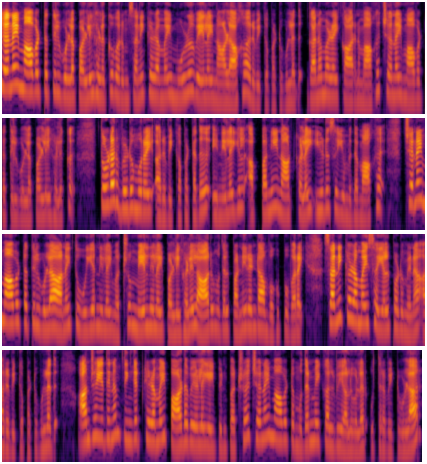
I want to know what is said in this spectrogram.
சென்னை மாவட்டத்தில் உள்ள பள்ளிகளுக்கு வரும் சனிக்கிழமை முழு வேலை நாளாக அறிவிக்கப்பட்டுள்ளது. கனமழை காரணமாக சென்னை மாவட்டத்தில் உள்ள பள்ளிகளுக்கு தொடர் விடுமுறை அறிவிக்கப்பட்டது. இந்நிலையில் அப்பணி நாட்களை ஈடு செய்யும் விதமாக சென்னை மாவட்டத்தில் உள்ள அனைத்து உயர்நிலை மற்றும் மேல்நிலைப் பள்ளிகளில் ஆறு முதல் பன்னிரெண்டாம் வகுப்பு வரை சனிக்கிழமை செயல்படும் என அறிவிக்கப்பட்டுள்ளது. அன்றைய தினம் திங்கட்கிழமை பாடவேளையை பின்பற்ற சென்னை மாவட்ட முதன்மை கல்வி அலுவலர் உத்தரவிட்டுள்ளார்.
